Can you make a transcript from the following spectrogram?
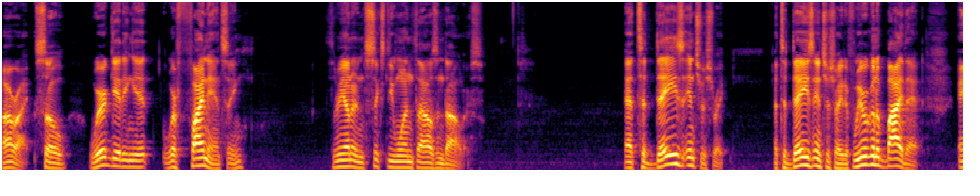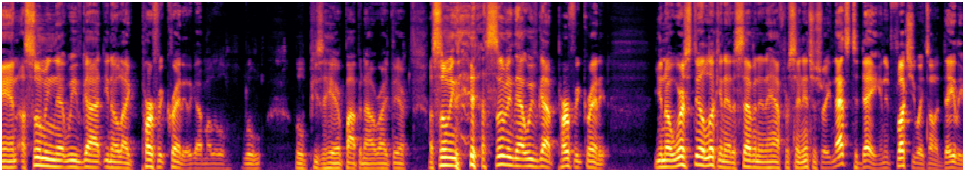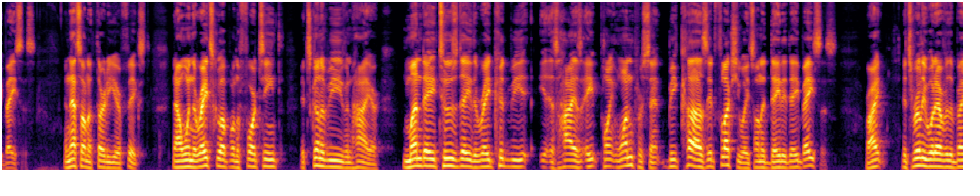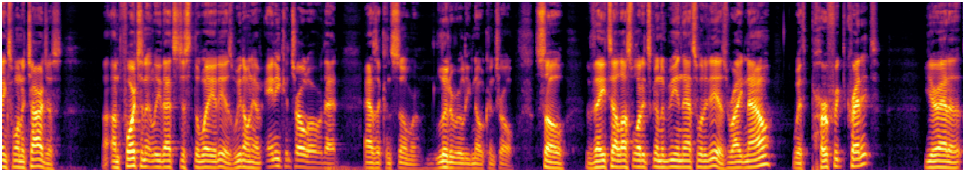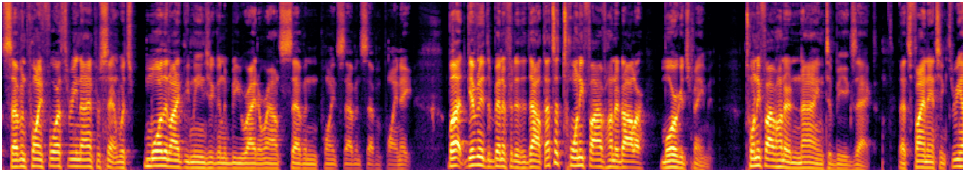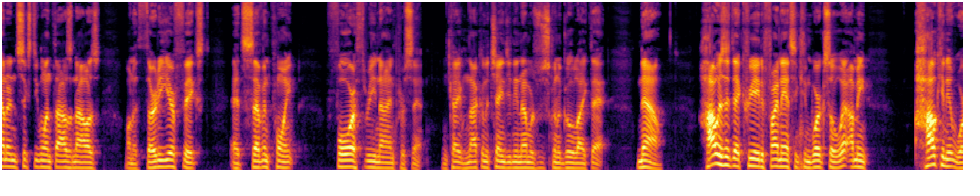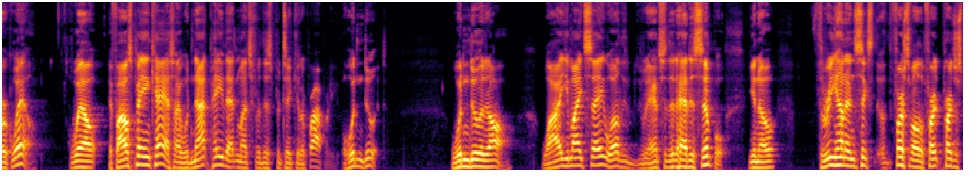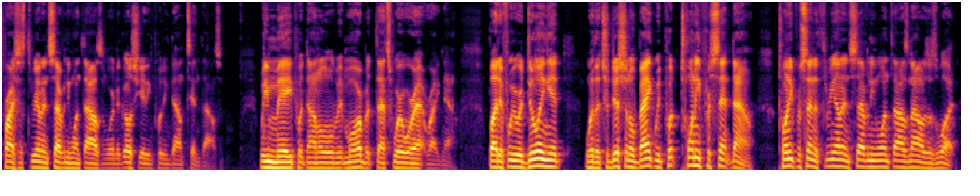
All right. So we're getting it, we're financing $361,000. At today's interest rate, at today's interest rate, if we were going to buy that, and assuming that we've got, you know, like perfect credit, I got my little little little piece of hair popping out right there. Assuming assuming that we've got perfect credit, you know, we're still looking at a seven and a half percent interest rate, and that's today, and it fluctuates on a daily basis and that's on a 30 year fixed. Now, when the rates go up on the 14th, it's going to be even higher. Monday, Tuesday, the rate could be as high as 8.1% because it fluctuates on a day to day basis, right? It's really whatever the banks want to charge us. Uh, unfortunately, that's just the way it is. We don't have any control over that as a consumer, literally no control. So they tell us what it's going to be, and that's what it is. Right now, with perfect credit, you're at a 7.439%, which more than likely means you're going to be right around 7.7, 7.8. But giving it the benefit of the doubt, that's a $2,500 mortgage payment, 2509 to be exact. That's financing $361,000 on a 30 year fixed at 7.439%. Okay, I'm not going to change any numbers, we're just going to go like that. Now, how is it that creative financing can work so well? I mean, how can it work well? Well, if I was paying cash, I would not pay that much for this particular property. I wouldn't do it. Wouldn't do it at all. Why, you might say? Well, the answer to that is simple. You know, 306 first of all the purchase price is 371,000. We're negotiating putting down 10,000. We may put down a little bit more, but that's where we're at right now. But if we were doing it with a traditional bank, we'd put 20% down. 20% of $371,000 is what?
